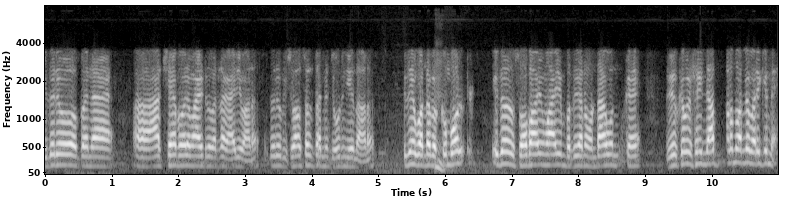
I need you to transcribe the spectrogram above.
ഇതൊരു പിന്നെ ആക്ഷേപപരമായിട്ട് വരുന്ന കാര്യമാണ്. ഇതൊരു വിശ്വാസം തന്നെ ചോദ്യം ചെയ്യുന്നതാണ്. ഇതിനെ കൊണ്ട് വെക്കുമ്പോൾ ഇത് സ്വാഭാവികമായും പ്രതികരണം ഉണ്ടാകുമെന്നൊക്കെ ദീർഘവീക്ഷണം ഇല്ലാത്തതാണെന്നും അല്ല വരയ്ക്കുന്നേ.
